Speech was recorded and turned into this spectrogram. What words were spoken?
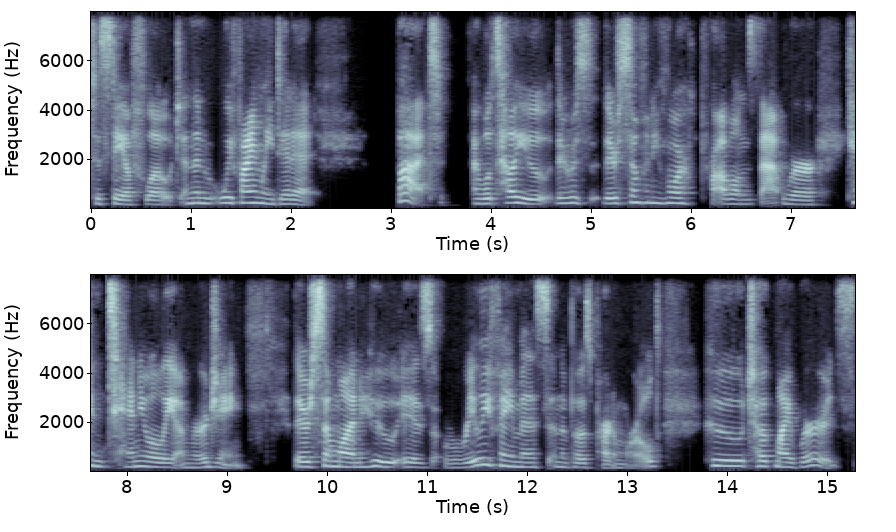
to stay afloat. And then we finally did it. But i will tell you there was there's so many more problems that were continually emerging. There's someone who is really famous in the postpartum world who took my words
